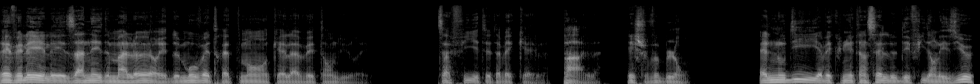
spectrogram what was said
révélaient les années de malheur et de mauvais traitements qu'elle avait endurés. Sa fille était avec elle, pâle, les cheveux blonds. Elle nous dit, avec une étincelle de défi dans les yeux,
